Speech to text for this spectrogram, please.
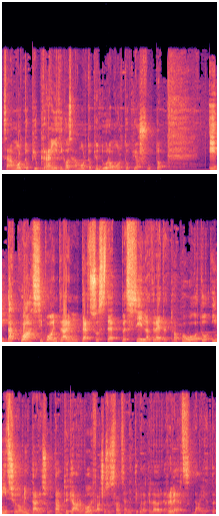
sarà molto più granitico, sarà molto più duro, molto più asciutto. E da qua si può entrare in un terzo step. Se l'atleta è troppo vuoto, inizio ad aumentare soltanto i carbo e faccio sostanzialmente quella che è la reverse diet.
